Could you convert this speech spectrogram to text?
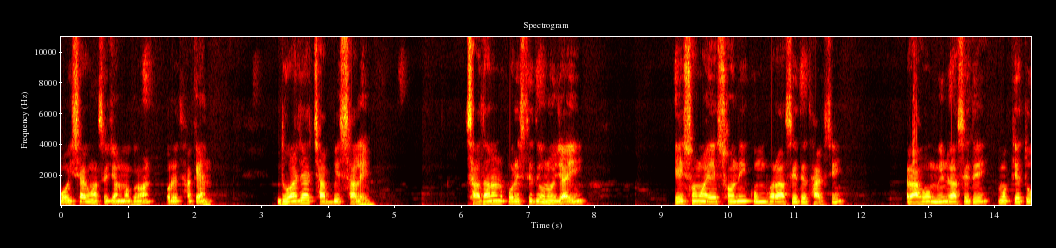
বৈশাখ মাসে জন্মগ্রহণ করে থাকেন। দু হাজার ছাব্বিশ সালে সাধারণ পরিস্থিতি অনুযায়ী এই সময়ে শনি কুম্ভ রাশিতে থাকছে, রাহু মীন রাশিতে এবং কেতু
